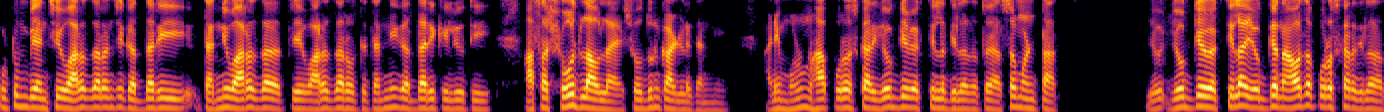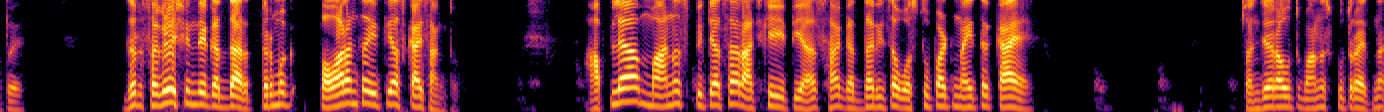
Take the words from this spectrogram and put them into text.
कुटुंबियांची वारसदारांची गद्दारी त्यांनी वारसदार जे वारसदार होते त्यांनी गद्दारी केली होती. असा शोध लावला आहे शोधून काढले त्यांनी. आणि म्हणून हा पुरस्कार योग्य व्यक्तीला दिला जातोय असं म्हणतात. यो योग्य व्यक्तीला योग्य नावाचा पुरस्कार दिला जातोय. जर सगळे शिंदे गद्दार तर मग पवारांचा इतिहास काय सांगतो? आपल्या मानस पित्याचा राजकीय इतिहास हा गद्दारीचा वस्तुपाठ नाही तर काय संजय राऊत मानसपुत्र आहेत ना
